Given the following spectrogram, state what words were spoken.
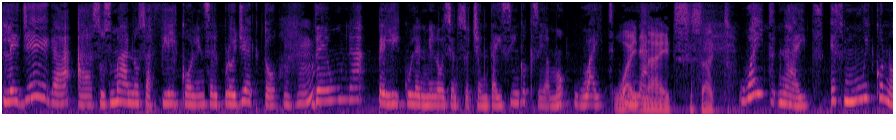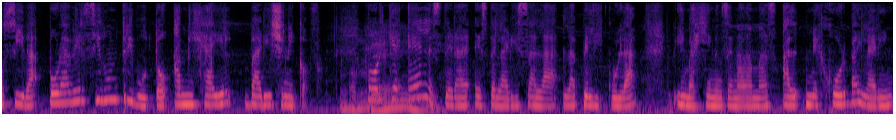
le llega a sus manos a Phil Collins el proyecto de una película en 1985 que se llamó White, White Knight. Nights, exacto. White Nights es muy conocida por haber sido un tributo a Mikhail Baryshnikov. Porque él estera- estelariza la, la película, imagínense nada más, al mejor bailarín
